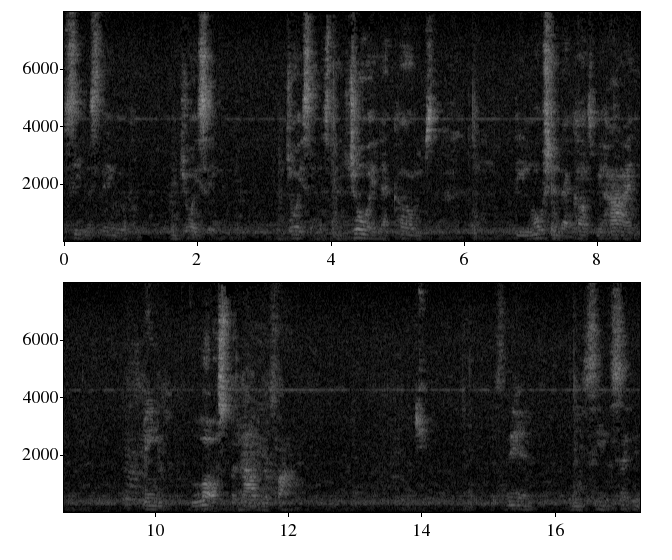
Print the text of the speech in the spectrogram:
see this thing of rejoicing. Rejoicing is the joy that comes, the emotion that comes behind being lost, but now you're found. It's then we see the second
